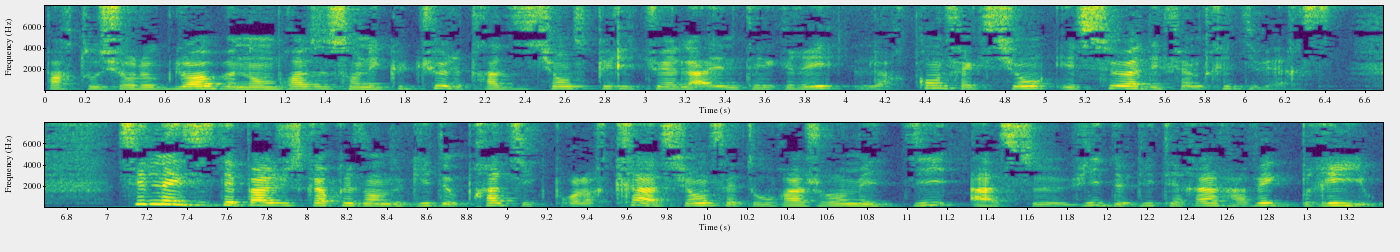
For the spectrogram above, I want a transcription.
Partout sur le globe, nombreuses sont les cultures et traditions spirituelles à intégrer leur confection et ce à des fins très diverses. S'il n'existait pas jusqu'à présent de guide pratique pour leur création, cet ouvrage remédie à ce vide littéraire avec brio.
